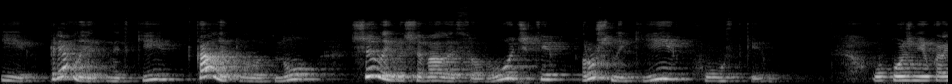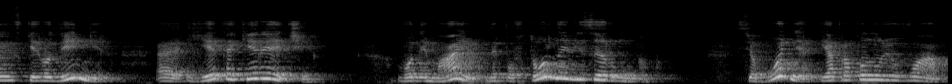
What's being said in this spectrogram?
і пряли нитки, ткали полотно, шили і вишивали сорочки, рушники, хустки. У кожній українській родині е, є такі речі. Вони мають неповторний візерунок. Сьогодні я пропоную вам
